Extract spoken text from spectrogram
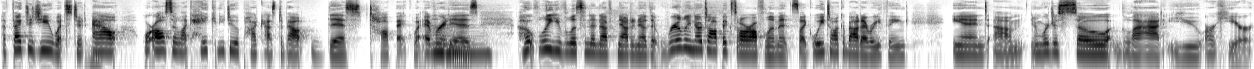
affected you, what stood out, or also like, hey, can you do a podcast about this topic, whatever mm. it is? Mm. Hopefully, you've listened enough now to know that really no topics are off limits. Like we talk about everything, and um, and we're just so glad you are here.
